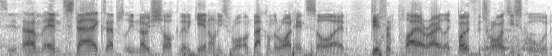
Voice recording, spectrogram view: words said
That's it. Um, and Staggs, absolutely no shock that again on his right, on back on the right hand side, different player, eh? Like both the tries he scored,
